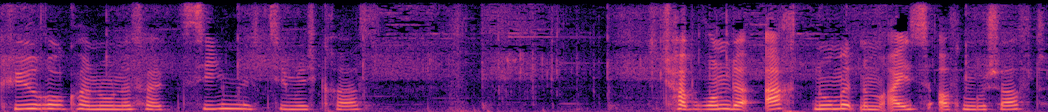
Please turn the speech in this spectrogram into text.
Kyro-Kanone ist halt ziemlich, ziemlich krass. Habe Runde 8 nur mit einem Eisaffen geschafft.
